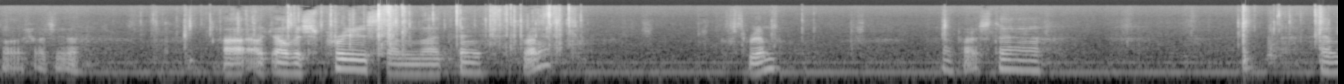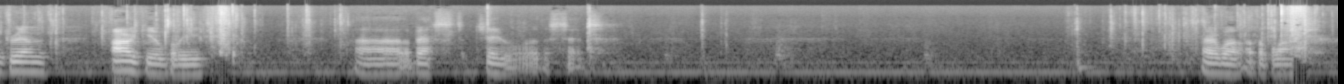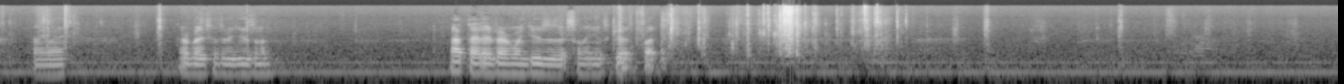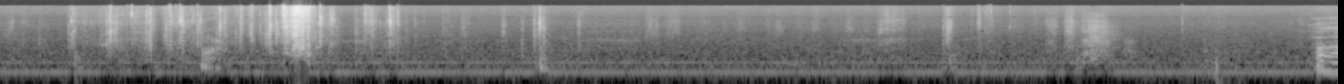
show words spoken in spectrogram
some other cards here. Uh, like Elvish Priest, and I think Gretel? Grimm. Empire Staff. And Grimm, arguably, the best jewel oh, of the set. Or, well, of a block, anyway. Everybody seems to be using them. Not that if everyone uses it, something is good, but I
